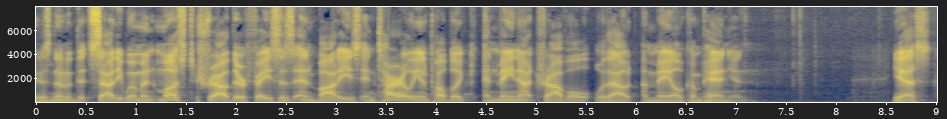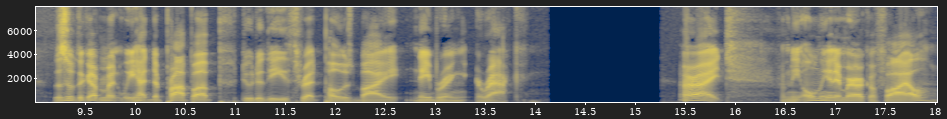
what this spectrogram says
It is noted that Saudi women must shroud their faces and bodies entirely in public and may not travel without a male companion. Yes, this was the government we had to prop up due to the threat posed by neighboring Iraq. All right, from the Only in America file,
